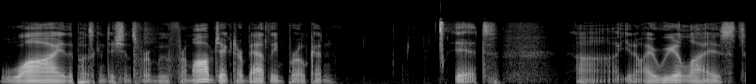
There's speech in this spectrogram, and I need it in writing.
why the post conditions for a move from object are badly broken, it uh, you know I realized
